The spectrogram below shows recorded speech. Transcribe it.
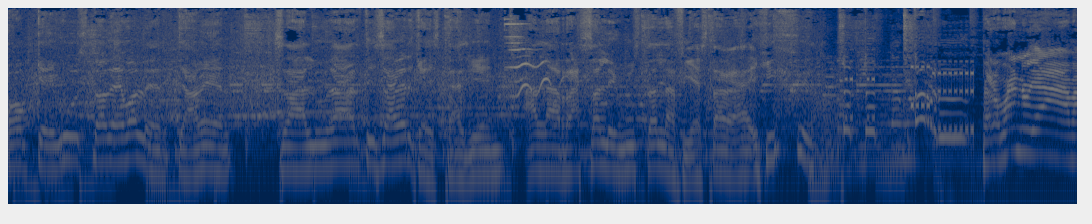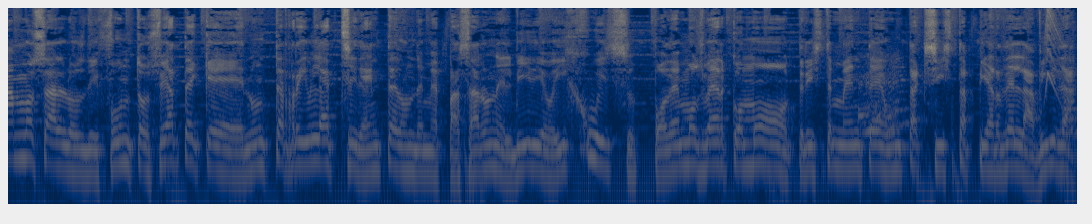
Oh, qué gusto de volverte a ver saludarte y saber que estás bien. A la raza le gusta la fiesta, ¿verdad? Pero bueno, ya vamos a los difuntos. Fíjate que en un terrible accidente donde me pasaron el vídeo, hijo, podemos ver cómo tristemente un taxista pierde la vida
